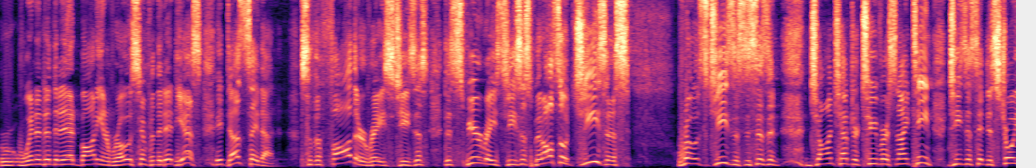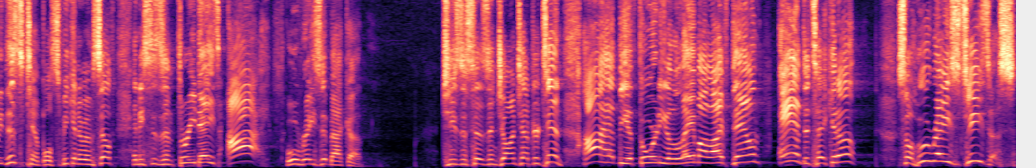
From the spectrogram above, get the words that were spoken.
went into the dead body and rose him from the dead? Yes, it does say that. So the Father raised Jesus, the Spirit raised Jesus, but also Jesus rose Jesus. This is in John chapter 2, verse 19, Jesus said, Destroy this temple, speaking of himself. And he says, In three days, I will raise it back up. Jesus says in John chapter 10, I have the authority to lay my life down and to take it up. So, who raised Jesus?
